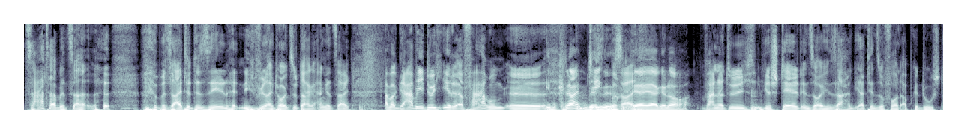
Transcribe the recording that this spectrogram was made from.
zarter beseitete Seelen hätten ihn vielleicht heutzutage angezeigt. Aber Gabi durch ihre Erfahrung äh, Im Kneipenbusiness. Thekenbereich Ja, ja, genau. war natürlich gestellt in solchen Sachen. Die hat den sofort abgeduscht.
